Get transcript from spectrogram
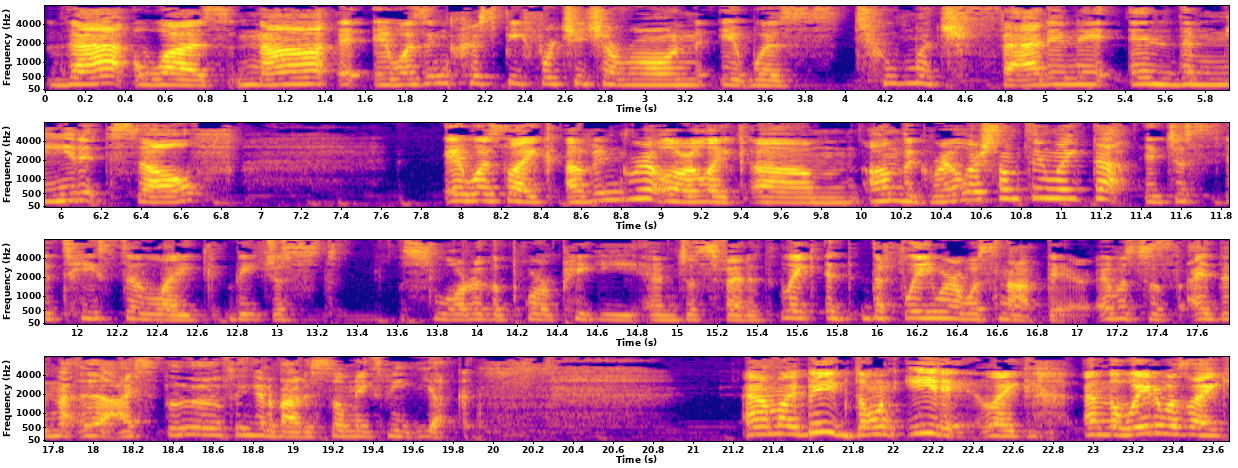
that was not, it wasn't crispy for chicharron. It was too much fat in it. And the meat itself, it was like oven grill or like um on the grill or something like that. It just, it tasted like they just slaughtered the poor piggy and just fed it. Like it, the flavor was not there. It was just, I did not, I still thinking about it still makes me yuck. And I'm like, babe, don't eat it. Like, and the waiter was like,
